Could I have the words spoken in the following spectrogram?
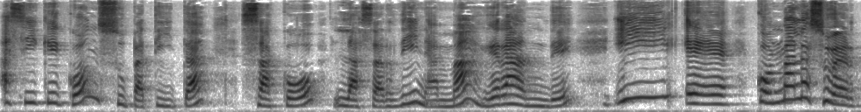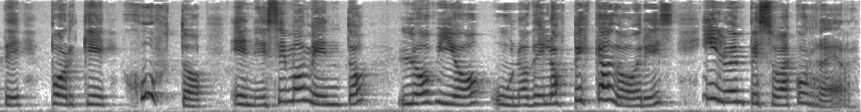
Así que con su patita sacó la sardina más grande y eh, con mala suerte porque justo en ese momento lo vio uno de los pescadores y lo empezó a correr.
